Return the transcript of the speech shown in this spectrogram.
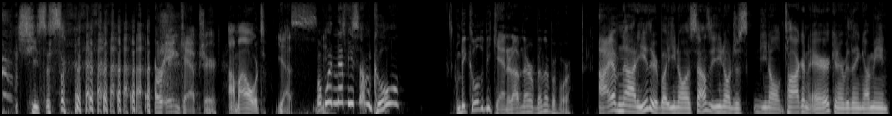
Jesus, or in capture. I'm out. Yes. But wouldn't that be something cool? It'd be cool to be Canada. I've never been there before. I have not either, but you know, it sounds like you know, just you know, talking to Eric and everything. I mean,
